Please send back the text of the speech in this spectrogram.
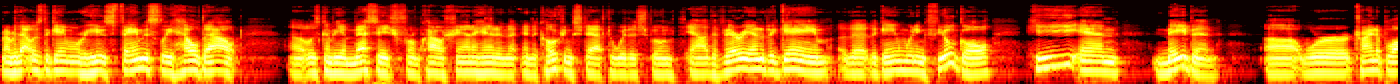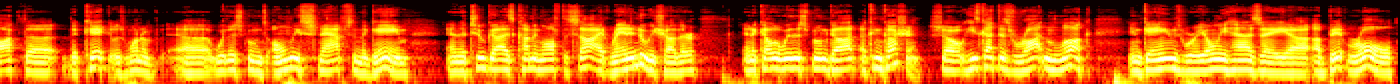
remember, that was the game where he was famously held out. Uh, it was going to be a message from Kyle Shanahan and the, and the coaching staff to Witherspoon. Uh, at the very end of the game, the, the game winning field goal, he and Maben uh, were trying to block the, the kick. It was one of uh, Witherspoon's only snaps in the game, and the two guys coming off the side ran into each other, and Ahkello Witherspoon got a concussion. So he's got this rotten luck in games where he only has a, uh, a bit role,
